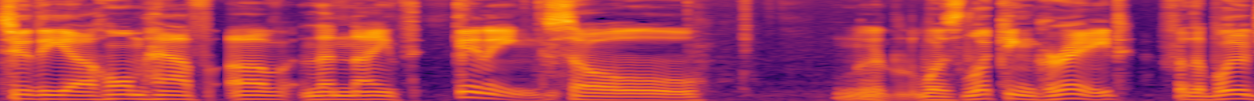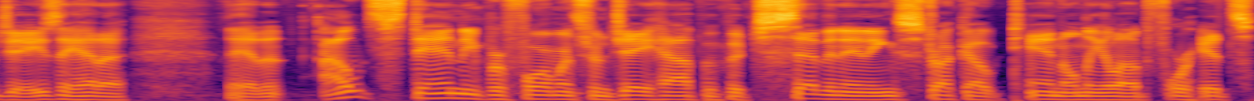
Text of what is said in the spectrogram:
to the uh, home half of the ninth inning. So it was looking great for the Blue Jays. They had a they had an outstanding performance from Jay Happ, pitched seven innings, struck out 10, only allowed four hits,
